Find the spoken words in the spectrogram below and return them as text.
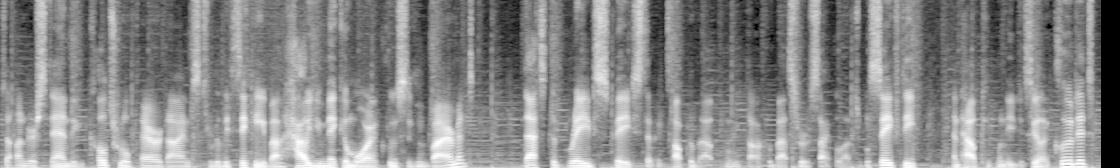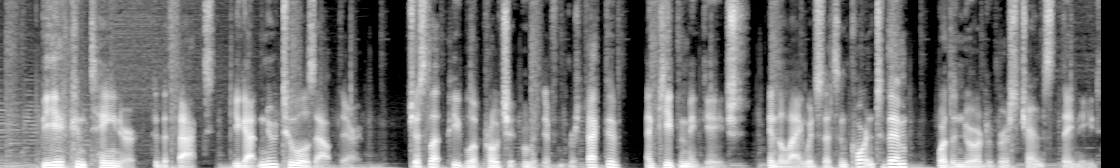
to understanding cultural paradigms, to really thinking about how you make a more inclusive environment, that's the brave space that we talk about when we talk about sort of psychological safety and how people need to feel included. Be a container to the fact you got new tools out there. Just let people approach it from a different perspective and keep them engaged in the language that's important to them or the neurodiverse terms they need.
